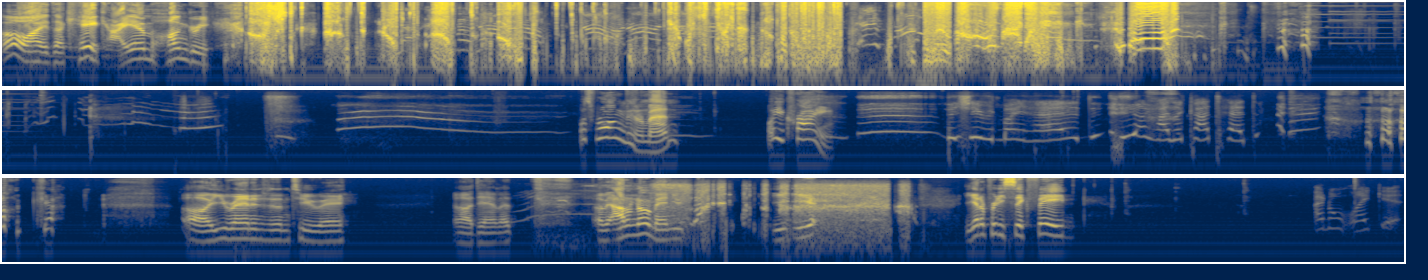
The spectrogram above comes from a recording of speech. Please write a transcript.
Oh, I the cake. I am hungry. What's wrong, little man? Why are you crying? They shaved my head. I had a cat head. oh. You ran into them too, eh? Oh damn it. I mean, I don't know, man. You, you, you, you got a pretty sick fade. I don't like it.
